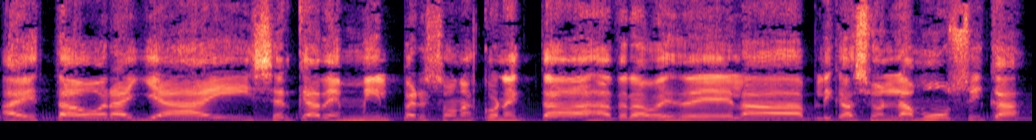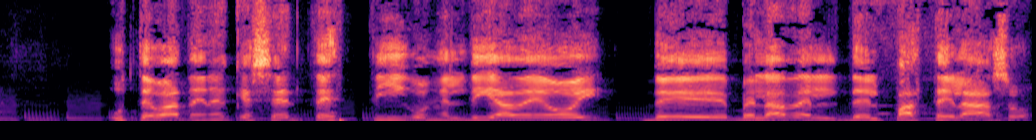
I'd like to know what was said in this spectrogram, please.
a esta hora ya hay cerca de mil personas conectadas a través de la aplicación La Música. Usted va a tener que ser testigo en el día de hoy de, ¿verdad? Del, del pastelazo.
